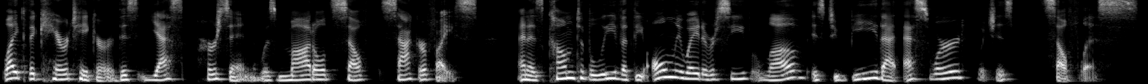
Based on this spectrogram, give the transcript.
Like the caretaker, this yes person was modeled self sacrifice and has come to believe that the only way to receive love is to be that S word, which is selfless.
